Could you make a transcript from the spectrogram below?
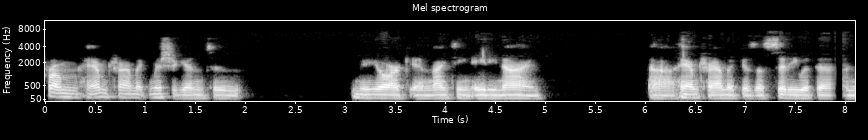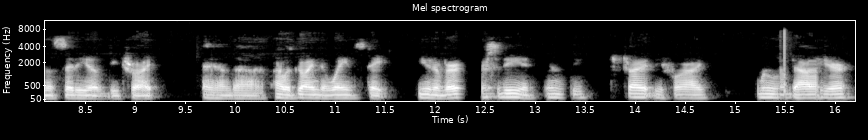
from Hamtramck, Michigan to New York in 1989. Uh, Hamtramck is a city within the city of Detroit. And, uh, I was going to Wayne State University in Detroit before I moved out here.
